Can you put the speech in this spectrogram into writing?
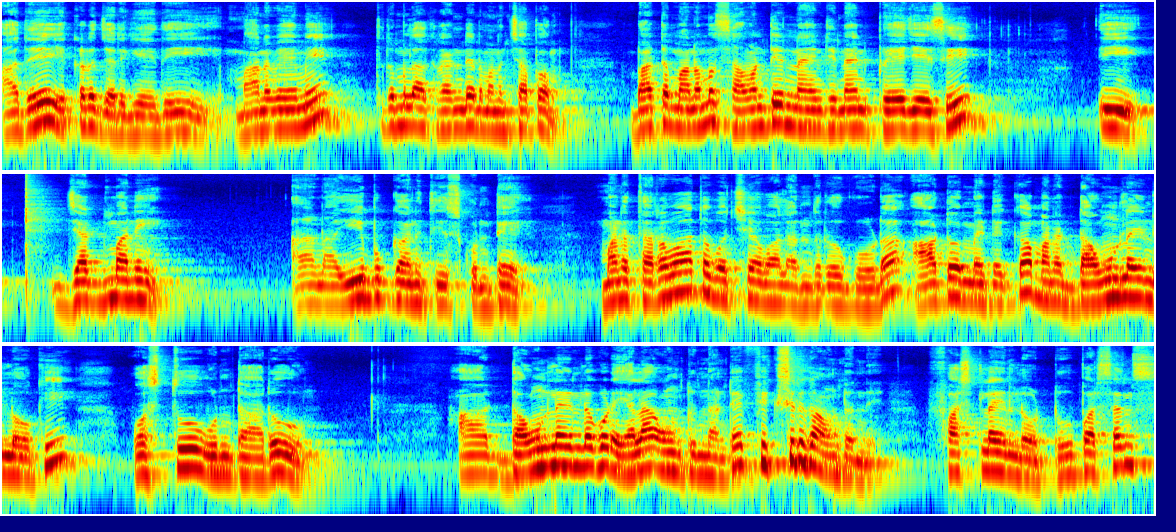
అదే ఇక్కడ జరిగేది. మనమేమి తిరుమలకి రండి అని మనం చెప్పం. బట్ మనము సెవెంటీన్ నైంటీ నైన్ పే చేసి ఈ జడ్ మనీ నా ఈ బుక్ కానీ తీసుకుంటే మన తర్వాత వచ్చే వాళ్ళందరూ కూడా ఆటోమేటిక్గా మన డౌన్లైన్లోకి వస్తూ ఉంటారు. ఆ డౌన్లైన్లో కూడా ఎలా ఉంటుందంటే ఫిక్స్డ్గా ఉంటుంది. ఫస్ట్ లైన్లో టూ పర్సన్స్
